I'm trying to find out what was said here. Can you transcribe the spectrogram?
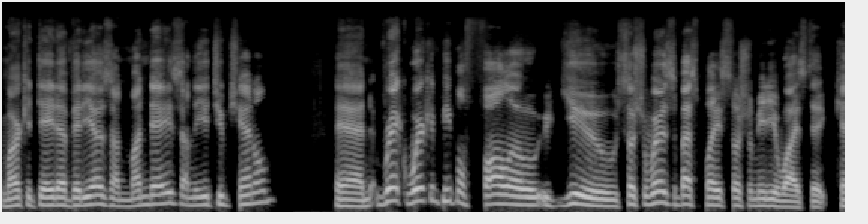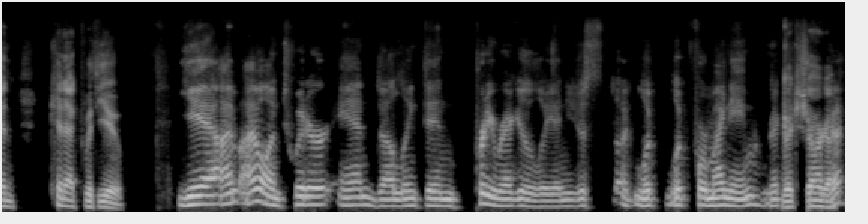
market data videos on Mondays on the YouTube channel. And Rick, where can people follow you? Social, where's the best place social media wise to can connect with you? Yeah, I'm I'm on Twitter and uh, LinkedIn pretty regularly, and you just uh, look look for my name, Rick, Rick Sharga. Sharga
